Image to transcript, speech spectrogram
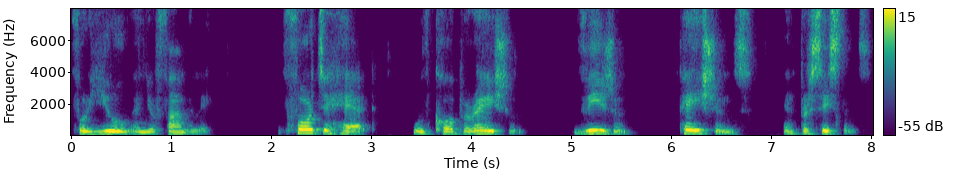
for you and your family. Forge ahead with cooperation, vision, patience, and persistence.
